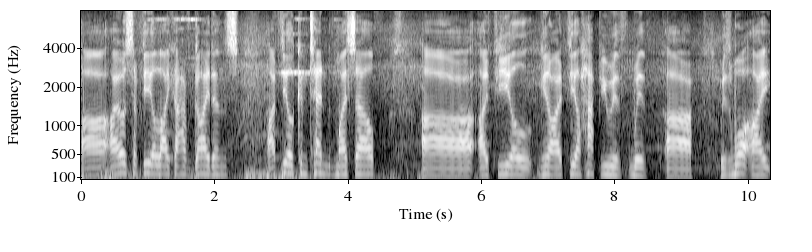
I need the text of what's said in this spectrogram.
Uh, I also feel like I have guidance. I feel content with myself. Uh, I feel you know I feel happy with with uh, with what I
